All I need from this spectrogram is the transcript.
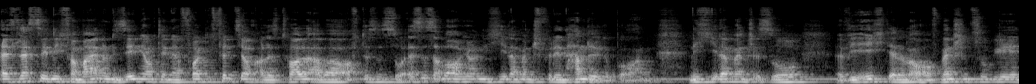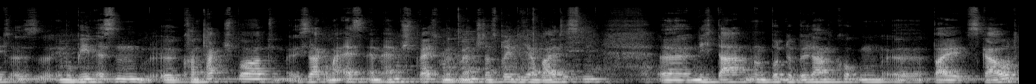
Es lässt sich nicht vermeiden und die sehen ja auch den Erfolg, die finden es ja auch alles toll, aber oft ist es so, es ist aber auch nicht jeder Mensch für den Handel geboren. Nicht jeder Mensch ist so äh, wie ich, der dann auch auf Menschen zugeht. Also Immobilien ist ein äh, Kontaktsport, ich sage immer SMM, sprechen mit Menschen, das bringt dich am weitesten. Äh, nicht Daten und bunte Bilder angucken äh, bei Scout,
